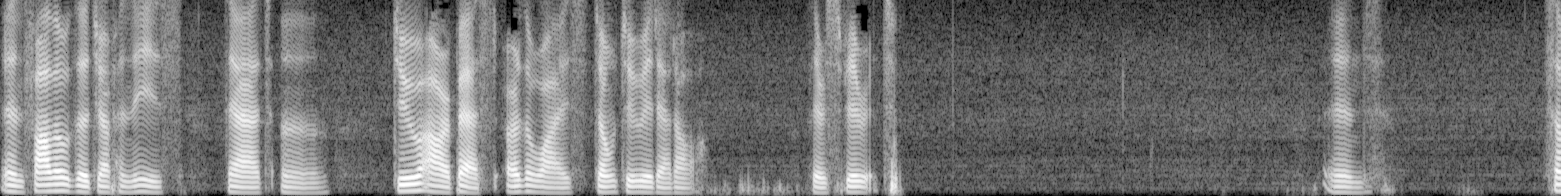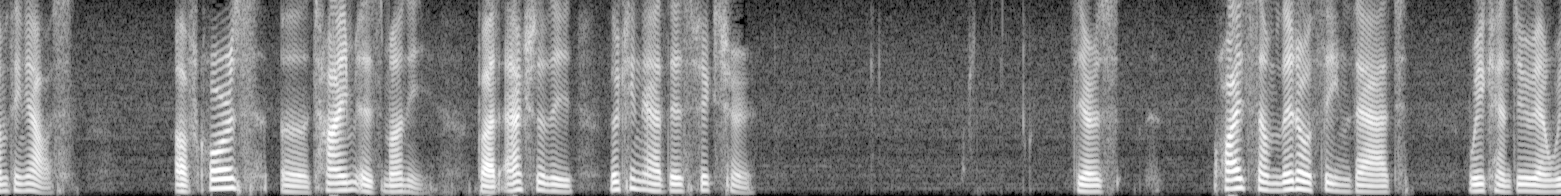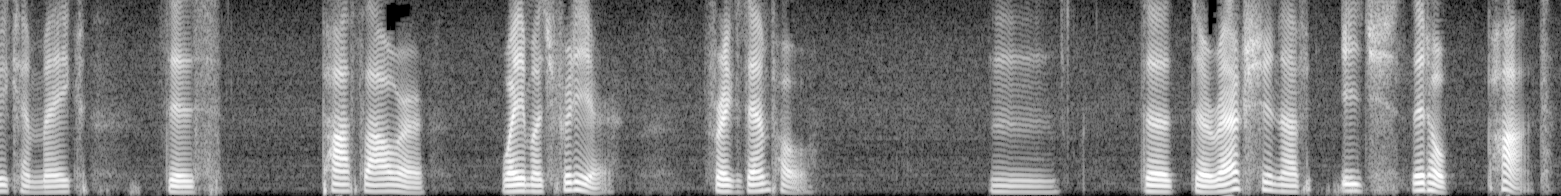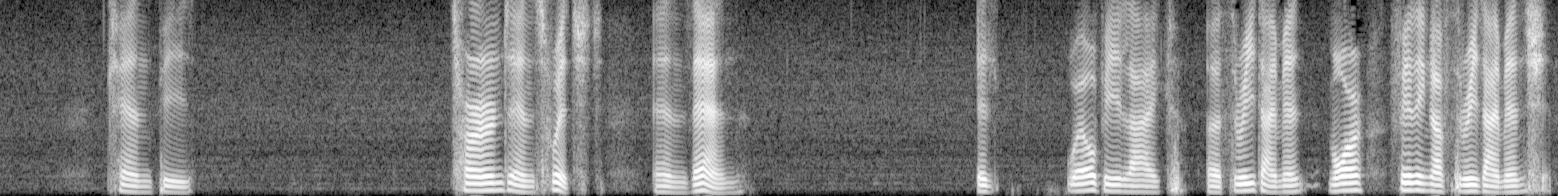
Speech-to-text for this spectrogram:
and follow the Japanese that uh, do our best, otherwise, don't do it at all. Their spirit. And something else. Of course, uh, time is money, but actually, looking at this picture, there's quite some little thing that we can do and we can make this pot flower way much prettier. For example, mm, the direction of each little pot can be turned and switched and then it will be like a three dimension more feeling of three dimension.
